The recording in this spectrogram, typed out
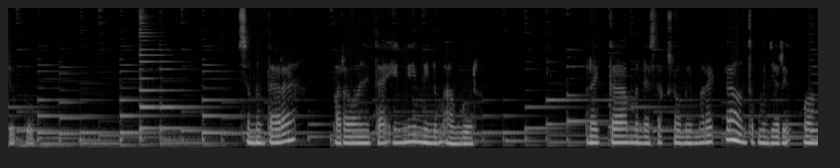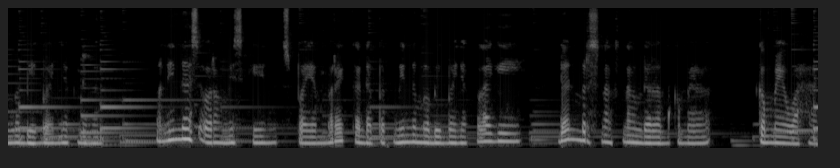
cukup. Sementara para wanita ini minum anggur. Mereka mendesak suami mereka untuk mencari uang lebih banyak dengan menindas orang miskin supaya mereka dapat minum lebih banyak lagi dan bersenang-senang dalam keme kemewahan.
